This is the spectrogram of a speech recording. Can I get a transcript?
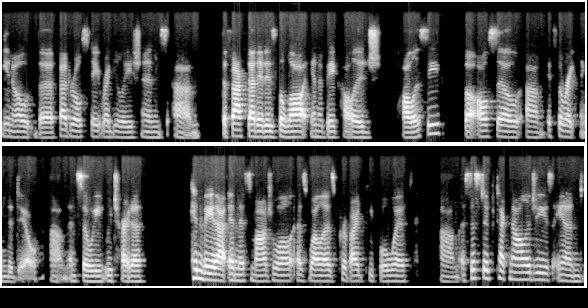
you know, the federal state regulations, um, the fact that it is the law in a Bay College policy, but also um, it's the right thing to do. Um, and so we we try to convey that in this module, as well as provide people with um, assistive technologies and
